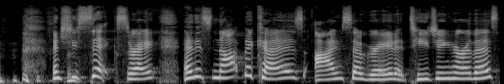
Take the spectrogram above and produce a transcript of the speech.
and she's six, right? And it's not because I'm so great at teaching her this.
